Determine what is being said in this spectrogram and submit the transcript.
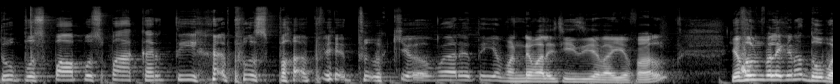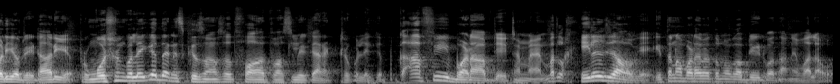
तू पुष्पा पुष्पा करती है, पुष्पा पे तू क्यों मारती ये मंडे वाली चीज़ ही है भाई, ये फल। ये फ़िल्म को लेके ना दो बड़ी अपडेट आ रही है। प्रमोशन को लेके देन इसके साथ साथ फहद फासिल के कैरेक्टर को लेके। काफ़ी बड़ा अपडेट है मैन मतलब हिल जाओगे। इतना बड़ा मैं तुम लोग अपडेट बताने वाला हूँ।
